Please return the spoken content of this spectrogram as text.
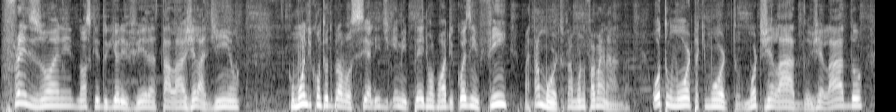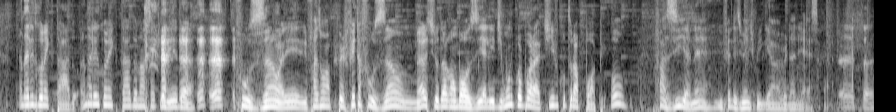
Friendzone, nosso querido Gui Oliveira, tá lá geladinho com um monte de conteúdo para você ali, de gameplay, de uma porrada de coisa, enfim. Mas tá morto, tá morto, não faz mais nada. Outro morto aqui, morto. Morto gelado, gelado. Andarilho Conectado. Andarilho Conectado, a nossa querida fusão ali. Ele faz uma perfeita fusão, melhor estilo Dragon Ball Z ali, de mundo corporativo e cultura pop. Ou fazia, né? Infelizmente, Miguel, a verdade é essa, cara. É, tá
